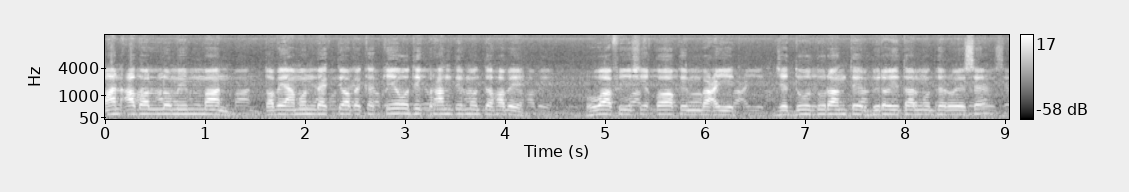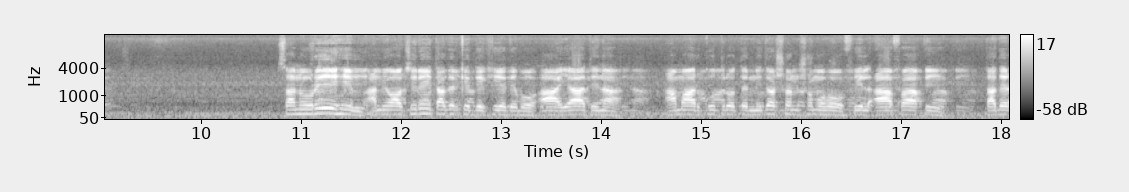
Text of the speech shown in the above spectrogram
মান আদল্ল মিম্মান, তবে এমন ব্যক্তি অপেক্ষা কে অধিক ভ্রান্তির মধ্যে হবে? হুয়া ফি শিকাকিম বাঈদ, যে দূর দূরান্তের বিরোধিতার মধ্যে রয়েছে। সানুরিহিম, আমি অচিরেই তাদেরকে দেখিয়ে দেব। আয়াতিনা, আমার কুদরতের নিদর্শন সমূহ ফিল আফাকি, তাদের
